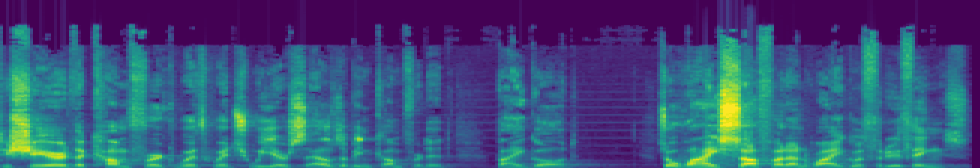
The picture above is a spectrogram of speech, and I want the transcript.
to share the comfort with which we ourselves have been comforted by God. So, why suffer and why go through things?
